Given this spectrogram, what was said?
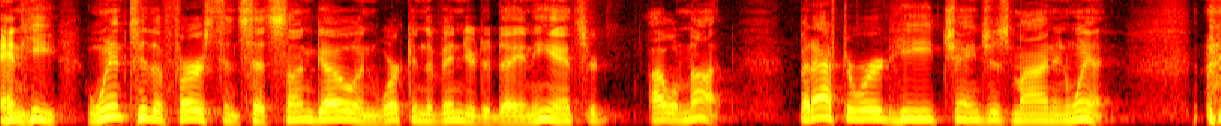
And he went to the first and said, Son, go and work in the vineyard today. And he answered, I will not. But afterward, he changed his mind and went.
